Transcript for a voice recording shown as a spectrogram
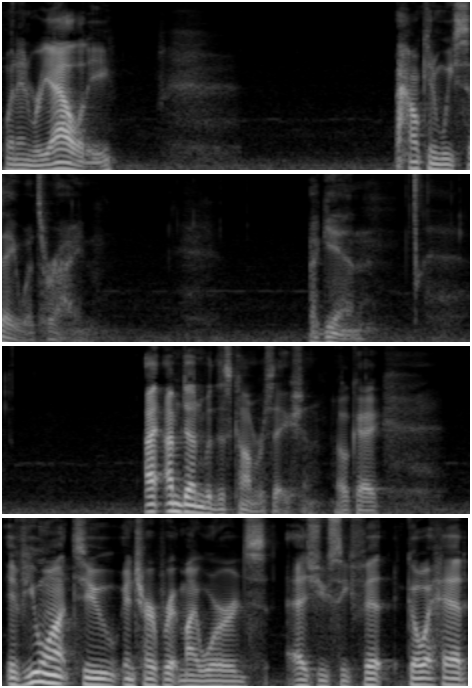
When in reality, how can we say what's right? Again, I, am done with this conversation, okay? If you want to interpret my words as you see fit, go ahead.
